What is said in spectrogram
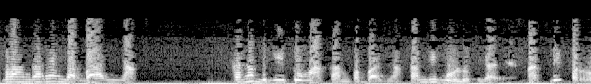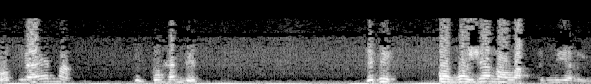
melanggarnya nggak banyak karena begitu makan kebanyakan di mulut nggak enak di perut nggak enak itu habit jadi tubuhnya nolak sendiri.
